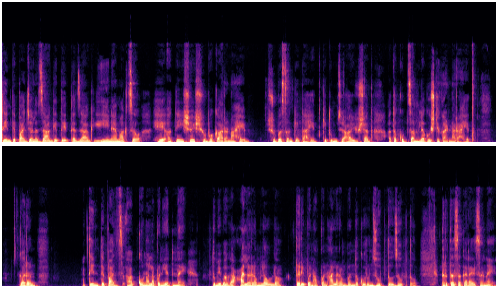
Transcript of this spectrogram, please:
तीन ते पाच ज्याला जाग येते त्या जाग येण्यामागचं हे अतिशय शुभ कारण आहे. शुभ संकेत आहेत की तुमच्या आयुष्यात आता खूप चांगल्या गोष्टी घडणार आहेत. कारण तीन ते पाच कोणाला पण येत नाही. तुम्ही बघा अलाराम लावलं तरी पण आपण अलाराम बंद करून झोपतो झोपतो. तर तसं करायचं नाही.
